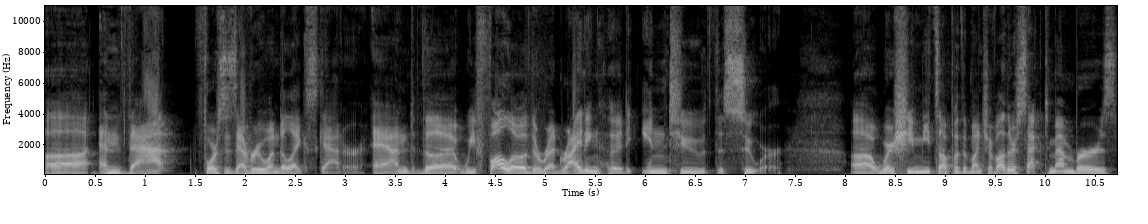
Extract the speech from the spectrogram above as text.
uh, and that forces everyone to like scatter. And the we follow the Red Riding Hood into the sewer, uh, where she meets up with a bunch of other sect members.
